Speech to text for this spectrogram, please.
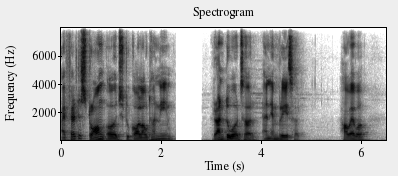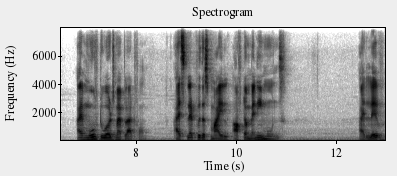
I felt a strong urge to call out her name run towards her, and embrace her. However, I moved towards my platform. I slept with a smile after many moons. I live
